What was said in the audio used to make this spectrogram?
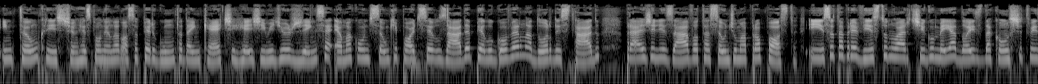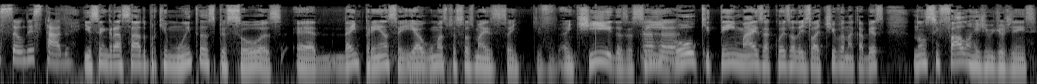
Então, Christian, respondendo a nossa pergunta da enquete, regime de urgência é uma condição que pode ser usada pelo governador do estado para agilizar a votação de uma proposta. E isso está previsto no artigo 62 da Constituição do estado. Isso é engraçado porque muitas pessoas é, da imprensa e algumas pessoas mais antigas, assim, uhum. ou que têm mais a coisa legislativa na cabeça, não se falam regime de urgência.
